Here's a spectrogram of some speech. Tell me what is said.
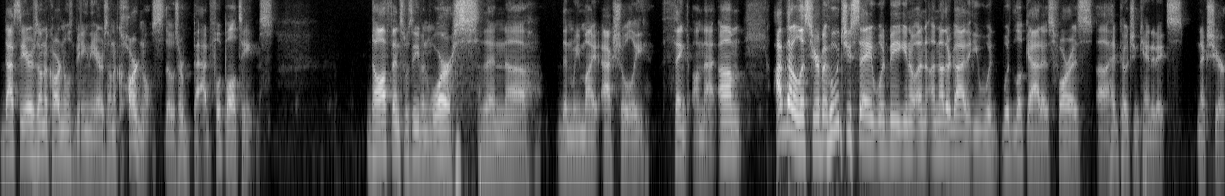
That's the Arizona Cardinals being the Arizona Cardinals. Those are bad football teams. The offense was even worse than uh, than we might actually think on that. Um, I've got a list here, but who would you say would be, you know, an, another guy that you would would look at as far as uh, head coaching candidates next year?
